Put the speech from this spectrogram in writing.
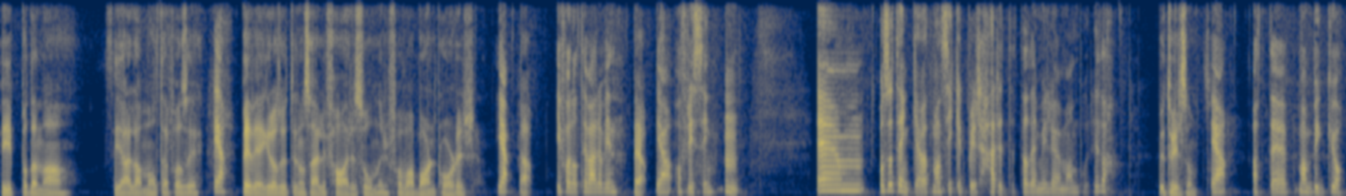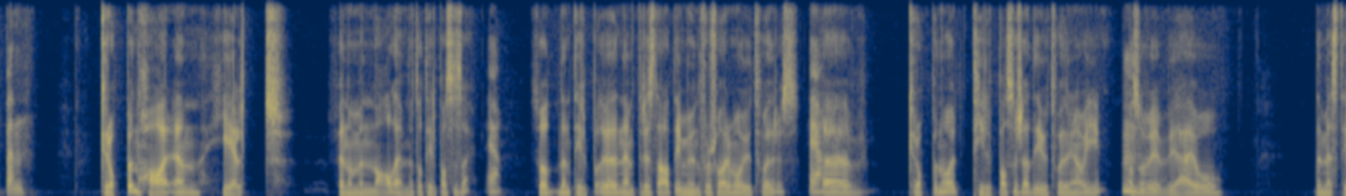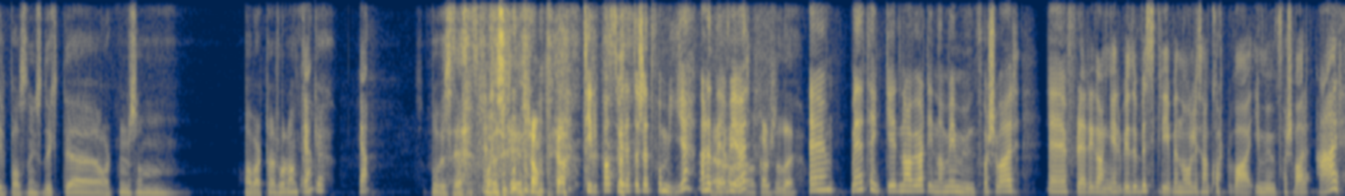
vi på denne sida av landet, holdt jeg på å si, Ja. beveger oss ut i noen særlig faresoner for hva barn tåler. Ja, I forhold til vær og vind. Ja. og frysing. Mm. Um, og så tenker jeg at man sikkert blir herdet av det miljøet man bor i, da. Utvilsomt. At det, man bygger opp en kroppen har en helt fenomenal evne til å tilpasse seg. Ja. Så den tilpa nevnte i stad, at immunforsvaret må utfordres. Ja. Eh, kroppen vår tilpasser seg de utfordringene vi gir. Mm, Altså, vi, vi er jo det mest tilpasningsdyktige arten som har vært her så langt, tenker jeg. Ja. Så får vi se, får vi se i framtida. Tilpasser vi rett og slett for mye? Er det det vi gjør? Ja, kanskje det. Eh, men jeg tenker, nå har vi vært innom immunforsvar eh, flere ganger. Vil du beskrive nå liksom kort hva immunforsvaret er?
